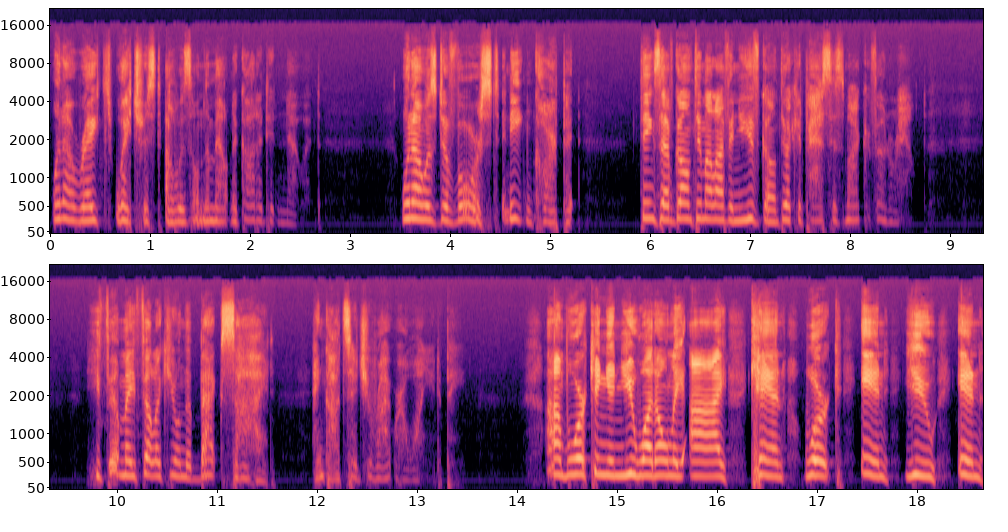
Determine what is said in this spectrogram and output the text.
When I waitressed, I was on the mountain of God. I didn't know it. When I was divorced and eating carpet, things I've gone through my life and you've gone through, I could pass this microphone around. You felt, may feel like you're on the backside, and God said, You're right where I want you to be. I'm working in you what only I can work in you in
